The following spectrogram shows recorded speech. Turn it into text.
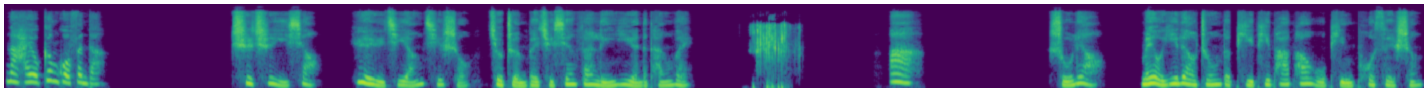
那还有更过分的。嗤嗤一笑，岳雨琪扬起手就准备去掀翻林一元的摊位。啊！孰料没有意料中的噼噼啪啪物品破碎声，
